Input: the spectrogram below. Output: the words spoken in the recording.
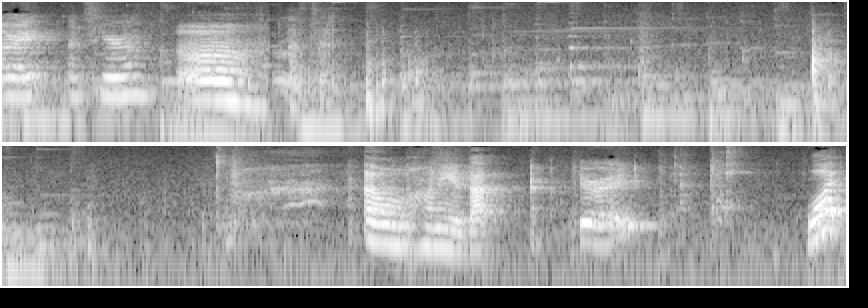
All right, let's hear them. Oh, that's it. Oh, honey, that. You're right. What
